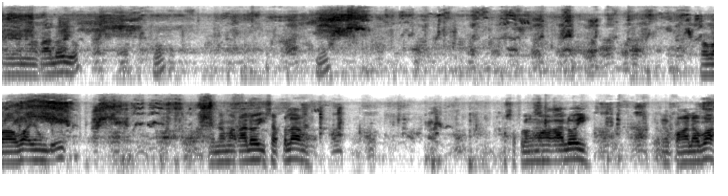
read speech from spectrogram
Ayan mga kaloy oh. Oh. Oh. Kawawa yung biik. Ayan na mga kaloy. Isa pa lang. Isa pa lang mga kaloy. Ayan pangalawa.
